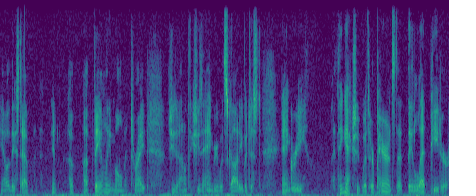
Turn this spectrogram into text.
you know they used to have you know, a, a family moment, right? She, I don't think she's angry with Scotty, but just angry. I think actually with her parents that they let Peter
